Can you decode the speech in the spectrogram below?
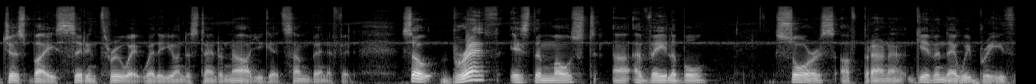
just by sitting through it, whether you understand or not, you get some benefit. So, breath is the most uh, available source of prana, given that we breathe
